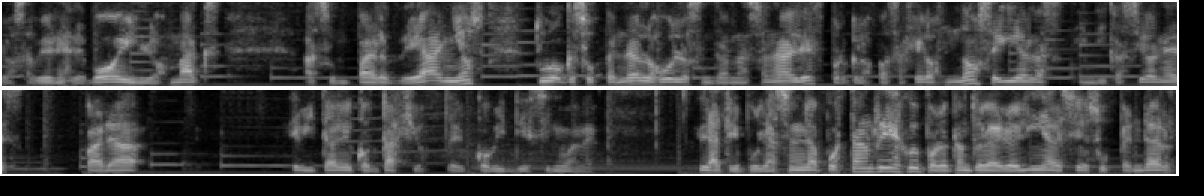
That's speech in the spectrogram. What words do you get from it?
los aviones de Boeing, los MAX, hace un par de años, tuvo que suspender los vuelos internacionales porque los pasajeros no seguían las indicaciones para evitar el contagio del COVID-19. La tripulación era puesta en riesgo y por lo tanto la aerolínea decidió suspender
